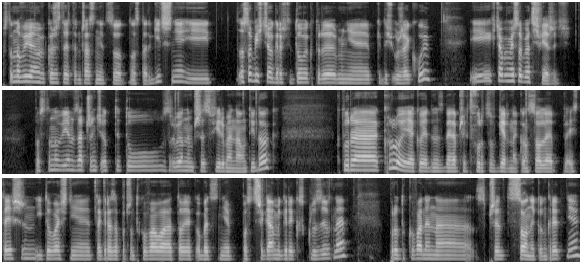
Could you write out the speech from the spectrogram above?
Postanowiłem wykorzystać ten czas nieco nostalgicznie i osobiście ograć tytuły, które mnie kiedyś urzekły i chciałbym je sobie odświeżyć. Postanowiłem zacząć od tytułu zrobionym przez firmę Naughty Dog, która króluje jako jeden z najlepszych twórców gier na konsolę PlayStation i to właśnie ta gra zapoczątkowała to, jak obecnie postrzegamy gry ekskluzywne, produkowane na sprzęt Sony konkretnie.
